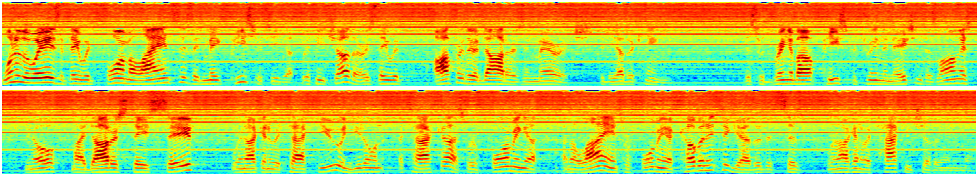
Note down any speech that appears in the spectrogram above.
one of the ways that they would form alliances, they'd make peace with each other, is they would offer their daughters in marriage to the other king. This would bring about peace between the nations as long as, you know, my daughter stays safe we're not going to attack you, and you don't attack us. We're forming a, an alliance. We're forming a covenant together that says we're not going to attack each other anymore.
